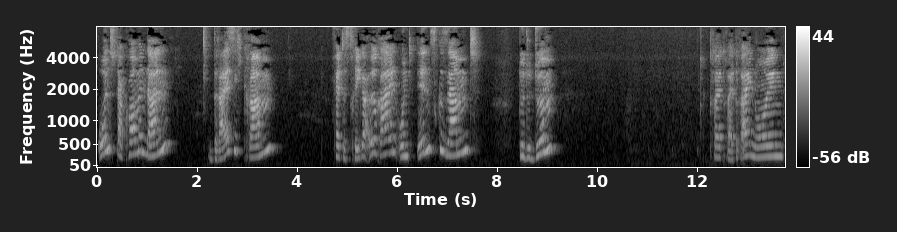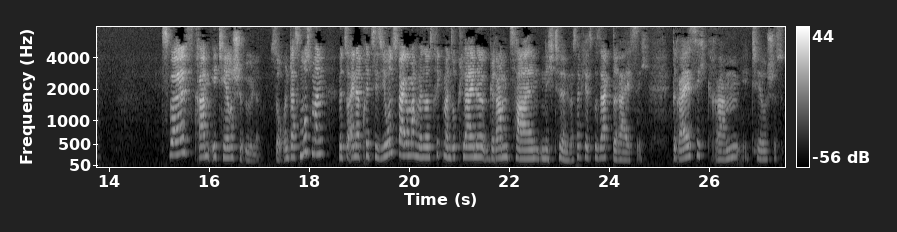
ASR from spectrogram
Und da kommen dann 30 Gramm fettes Trägeröl rein und insgesamt 3, 3, 3, 9, 12 Gramm ätherische Öle. So, und das muss man mit so einer Präzisionswaage machen, weil sonst kriegt man so kleine Grammzahlen nicht hin. Was habe ich jetzt gesagt? 30. 30 Gramm ätherisches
